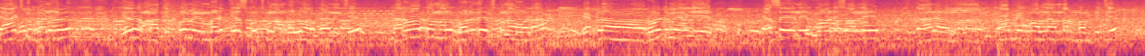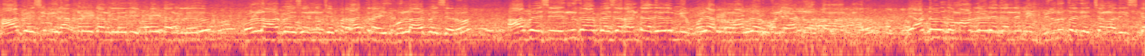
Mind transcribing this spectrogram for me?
లాస్ట్కి బండ్లు ఏదో మా తిప్పలు మేము బడి తీసుకొచ్చుకున్నాం బొల్లు వాళ్ళ నుంచి. తర్వాత మళ్ళీ బొల్లు తెచ్చుకున్నా కూడా ఇట్లా రోడ్డు మీదకి ఎస్ఐని పోలీసు వాళ్ళని కానీ మన ట్రాఫిక్ వాళ్ళని అందరం పంపించి ఆపేసి మీరు అక్కడ వేయడానికి లేదు ఇక్కడ వేయడానికి లేదు బొల్లు ఆపేసేయండి అని చెప్పి రాత్రి ఐదు బళ్ళు ఆపేశారు. ఆపేసి ఎందుకు ఆపేశారు అంటే అదేదో మీరు పోయి అక్కడ మాట్లాడుకోండి వెళ్తాను అంటున్నారు. ఈ ఆటోలతో మాట్లాడేదంటే మేము బిల్లుతో తెచ్చాం కదా ఇసుక.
